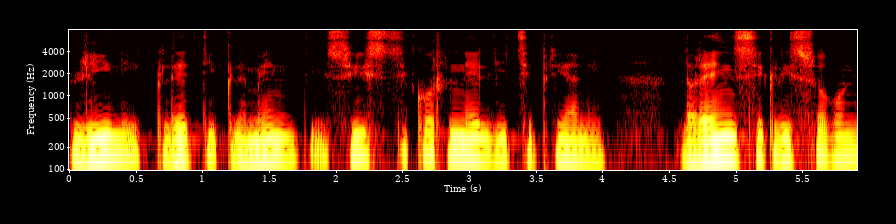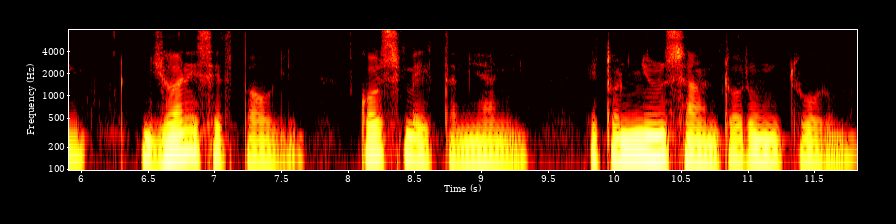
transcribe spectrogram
Lini, Cleti, Clementi, Sisti, Corneli, Cipriani, Lorenzi, Crisogoni, Ioannis et Pauli, Cosme et Damiani, et omnium santorum tuorum,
